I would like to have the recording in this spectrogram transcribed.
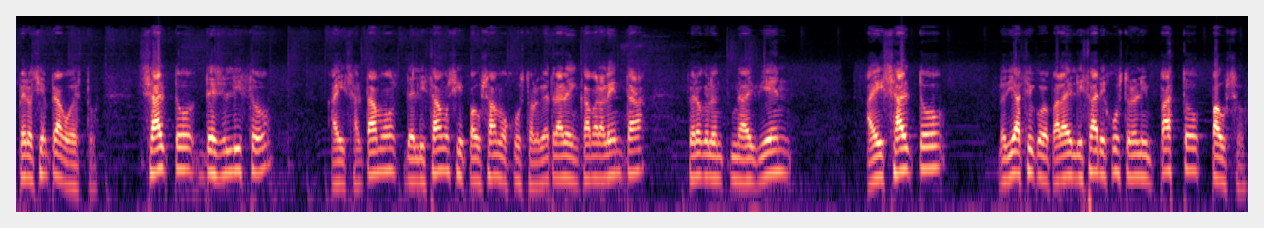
pero siempre hago esto, salto, deslizo, ahí saltamos, deslizamos y pausamos justo, lo voy a traer en cámara lenta, espero que lo entendáis bien, ahí salto, le doy al círculo para deslizar y justo en el impacto pauso,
